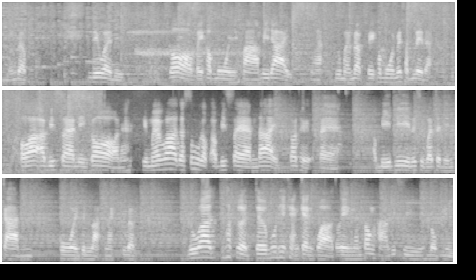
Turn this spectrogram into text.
เหมือนแบบเรียกว่าดีก็ไปขโมยมาไม่ได้นะคือเหมือนแบบไปขโมยไม่สำเร็จอะเพราะว่าอบิสแซนเองก็นะถึงแม้ว่าจะสู้กับอบิสแซนได้ก็เถอะแต่อบิสนี่รู้สึกว่าจะเน้นการโกยเป็นหลักนะคือแบบ รู้ว่าถ้าเกิดเจอผู้ที่แข็งแกร่งกว่าตัวเองนั้นต้องหาวิธีหลบหนี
